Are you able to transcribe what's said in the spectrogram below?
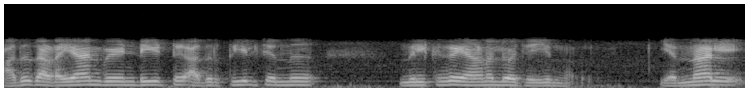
അത് തടയാൻ വേണ്ടിയിട്ട് അതിർത്തിയിൽ ചെന്ന് നിൽക്കുകയാണല്ലോ ചെയ്യുന്നത്. എന്നാൽ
